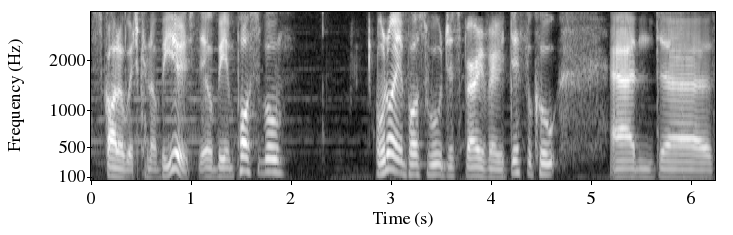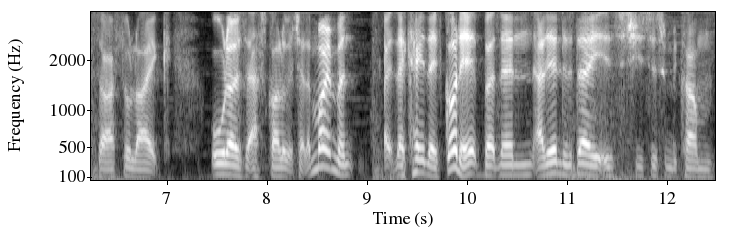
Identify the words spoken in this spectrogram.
Scarlet Witch cannot be used. It will be impossible, or not impossible, just very, very difficult. And uh, so I feel like all those that have Scarlet Witch at the moment, okay, they've got it, but then at the end of the day, is she's just going to become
